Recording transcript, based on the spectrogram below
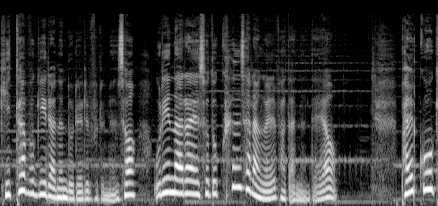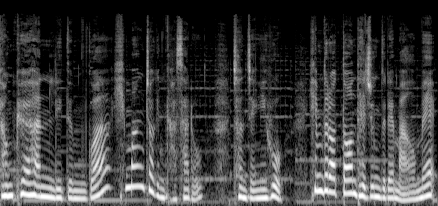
기타부기라는 노래를 부르면서 우리나라에서도 큰 사랑을 받았는데요. 밝고 경쾌한 리듬과 희망적인 가사로 전쟁 이후 힘들었던 대중들의 마음에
